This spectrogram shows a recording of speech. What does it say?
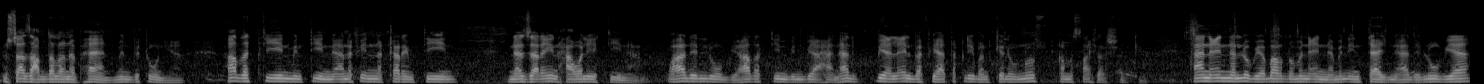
الأستاذ عبد الله نبهان من بتونيا. هذا التين من تين. أنا في لنا كرم تين. نازرعين حوالي التين يعني. وهذه اللوبيا هذا التين بنبيعها هذا بتبيع العلبة فيها تقريبا كيلو ونص 15 شركة. انا عندنا اللوبيا برضه من عندنا من إنتاجنا. هذه اللوبيا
